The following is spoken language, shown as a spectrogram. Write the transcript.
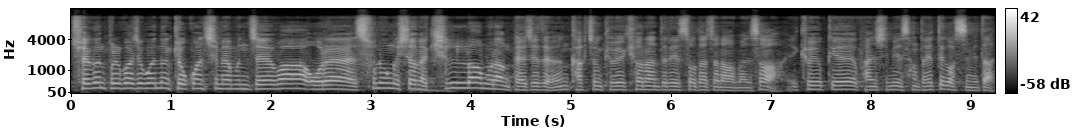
최근 불거지고 있는 교권 침해 문제와 올해 수능 시험의 킬러 문항 배제 등 각종 교육 현안들이 쏟아져 나오면서 이 교육계의 관심이 상당히 뜨겁습니다.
